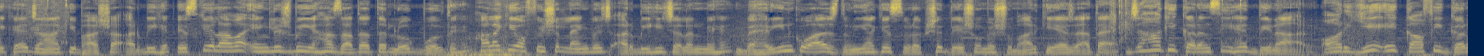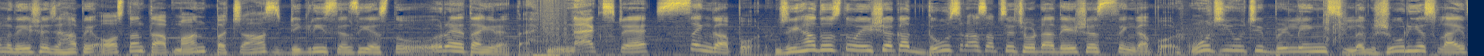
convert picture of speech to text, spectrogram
एक है जहाँ की भाषा अरबी है। इसके अलावा इंग्लिश भी यहाँ ज़्यादातर लोग बोलते हैं। हालाँकि ऑफिशियल लैंग्वेज अरबी ही चलन में है। बहरीन को आज दुनिया के सुरक्षित देशों में शुमार किया जाता है, जहाँ की करेंसी है दिनार। और ये एक काफ़ी गर्म देश है जहाँ पे औसतन तापमान 50 डिग्री सेल्सियस तो रहता ही रहता है। नेक्स्ट है सिंगापुर। जी हाँ दोस्तों, एशिया का दूसरा सबसे छोटा देश है सिंगापुर। ऊँची ऊँची बिल्डिंग्स लग्जूरियस लाइफ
